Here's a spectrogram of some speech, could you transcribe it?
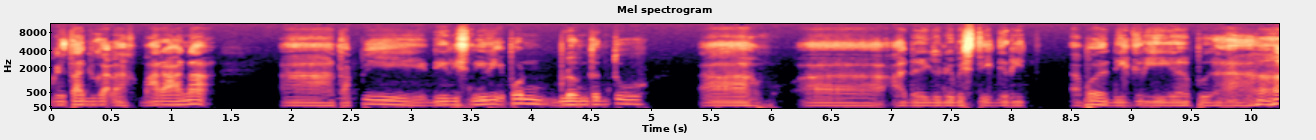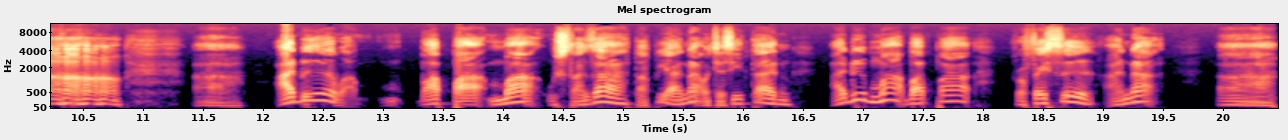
boleh tahan jugalah. Marah anak uh, tapi diri sendiri pun belum tentu uh, uh, ada university degree apa degree apa. Uh, ada bapa mak ustazah tapi anak macam setan. Ada mak bapa profesor anak uh,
